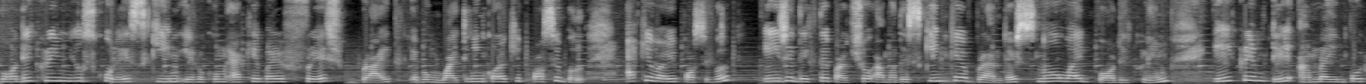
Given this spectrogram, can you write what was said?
বডি ক্রিম ইউজ করে স্কিন এরকম একেবারে ফ্রেশ ব্রাইট এবং হোয়াইটেনিং করা কি পসিবল একেবারেই পসিবল এই যে দেখতে পাচ্ছ, আমাদের স্কিন কেয়ার ব্র্যান্ডের স্নো হোয়াইট বডি ক্রিম এই ক্রিমটি আমরা ইম্পোর্ট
